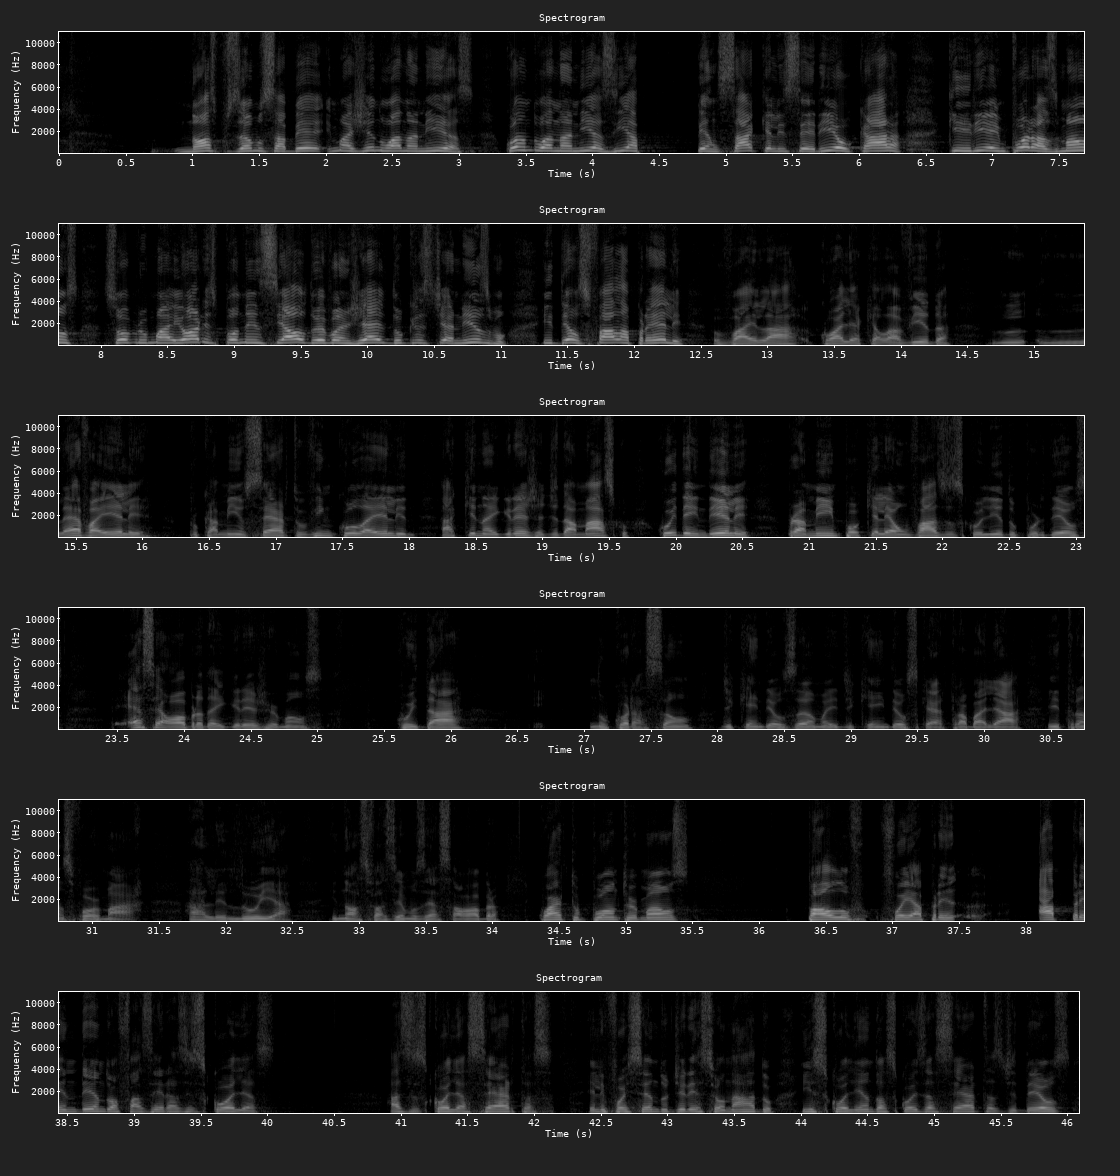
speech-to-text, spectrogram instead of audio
Nós precisamos saber, imagina o Ananias, quando o Ananias ia pensar que ele seria o cara que iria impor as mãos sobre o maior exponencial do evangelho, do cristianismo, e Deus fala para ele: vai lá, colhe aquela vida, leva ele para o caminho certo, vincula ele aqui na igreja de Damasco, cuidem dele para mim, porque ele é um vaso escolhido por Deus. Essa é a obra da igreja, irmãos. Cuidar no coração de quem Deus ama e de quem Deus quer trabalhar e transformar. Aleluia! E nós fazemos essa obra. Quarto ponto, irmãos, Paulo foi apre aprendendo a fazer as escolhas, as escolhas certas. Ele foi sendo direcionado e escolhendo as coisas certas de Deus.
